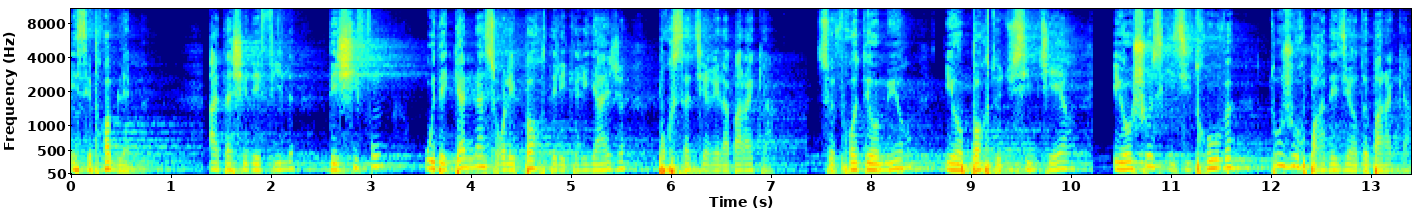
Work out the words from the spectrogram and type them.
et ses problèmes. Attacher des fils, des chiffons ou des cadenas sur les portes et les grillages pour s'attirer la baraka. Se frotter aux murs et aux portes du cimetière et aux choses qui s'y trouvent, toujours par désir de baraka.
